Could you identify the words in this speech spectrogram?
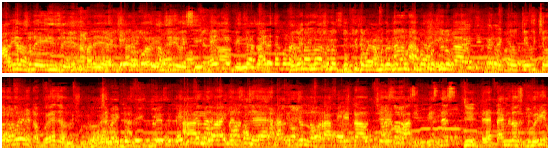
আমি আসলে এই মানে ইনজুরি হয়েছি আমরা আসলে দুঃখিত ভাই আমাদের কর্তৃপক্ষ ছিল কেউ ইচ্ছে এটা হয়ে যায় অনেক সময় বুঝছেন? আর দোয়া রাখবেন হচ্ছে রাফির জন্য রাফির এটা হচ্ছে ফার্স্ট বিজনেস এটা টাইম লস ঘড়ির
